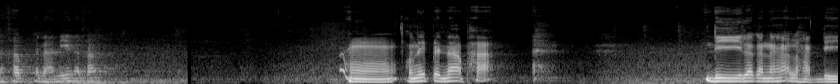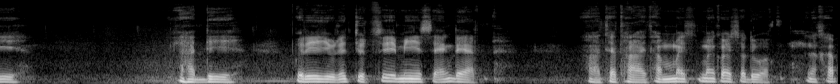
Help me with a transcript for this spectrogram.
นะครับขนาดนี้นะครับ อืมอันนี้เป็นหน้าพระ ดีแล้วกันนะฮะ รหัสดี รหัสดีพอดีอยู่ในจุดที่มีแสงแดด อาจจะถ่ายทำไม่ไม่ค่อยสะดวกนะครับ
